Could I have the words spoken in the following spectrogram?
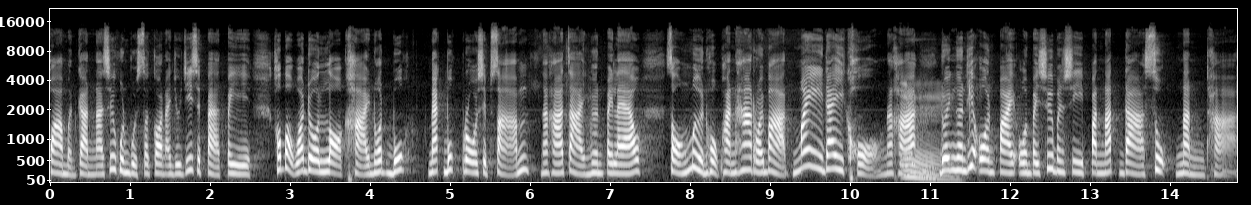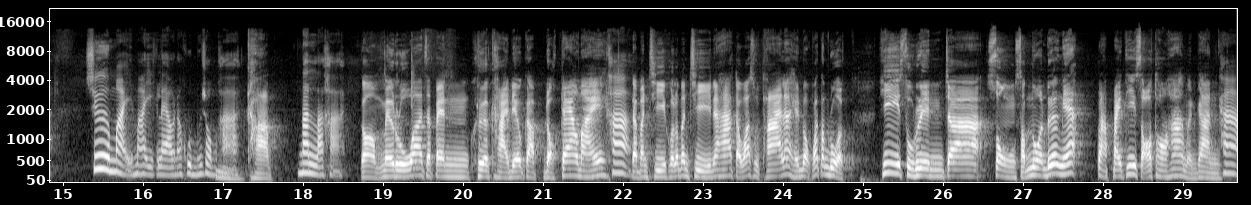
ความเหมือนกันนะชื่อคุณบุษกรอายุ 28 ปีเขาบอกว่าโดนหลอกขายโน้ตบุ๊ก MacBook Pro 13 นะคะ จ่ายเงินไปแล้ว 26,500 บาทไม่ได้ของนะคะอืมโดยเงินที่โอนไปโอนไปชื่อบัญชีปนัดดาสุนันทา ชื่อใหม่มาอีกแล้วนะคุณผู้ชมคะครับ นั่นแหละค่ะ ก็ไม่รู้ว่าจะเป็นเครือข่ายเดียวกับดอกแก้วไหมค่ะแต่บัญชีคนละบัญชีนะฮะ แต่ว่าสุดท้ายแล้วเห็นบอกว่าตำรวจที่สุรินทร์จะส่งสำนวนเรื่องเนี้ยกลับไปที่สอท5เหมือนกันค่ะ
